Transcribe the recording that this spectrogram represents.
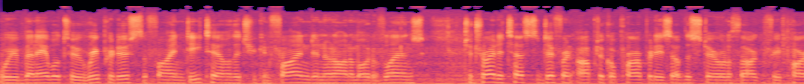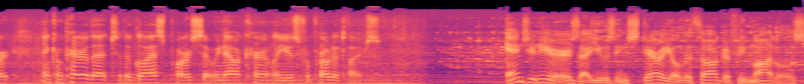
We've been able to reproduce the fine detail that you can find in an automotive lens to try to test the different optical properties of the stereolithography part and compare that to the glass parts that we now currently use for prototypes. Engineers are using stereolithography models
